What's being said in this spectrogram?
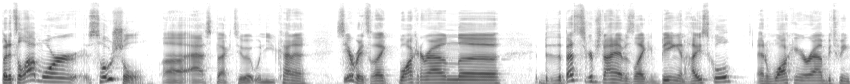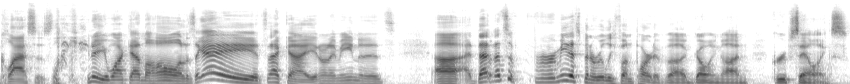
But it's a lot more social uh, aspect to it when you kind of see everybody. It's like walking around the. The best description I have is like being in high school and walking around between classes. Like you know, you walk down the hall and it's like, hey, it's that guy. You know what I mean? And it's uh, that that's a for me that's been a really fun part of uh, going on group sailings.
